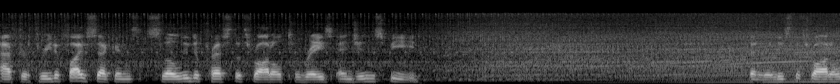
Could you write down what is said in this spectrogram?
After 3 to 5 seconds, slowly depress the throttle to raise engine speed. Then release the throttle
